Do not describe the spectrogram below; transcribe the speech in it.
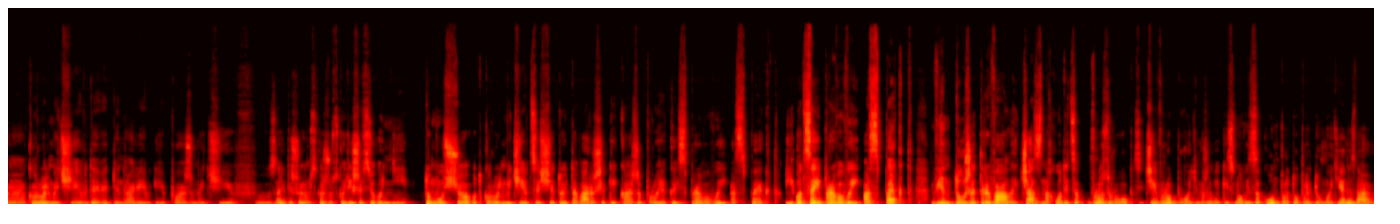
е, король мечів, 9 динарів і паж мечів. Знаєте, що я вам скажу? Скоріше всього, ні. Тому що от король мечів це ще той товариш, який каже про якийсь правовий аспект. І оцей правовий аспект він дуже тривалий час знаходиться в розробці чи в роботі. Можливо, якийсь новий закон про то придумають. Я не знаю.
